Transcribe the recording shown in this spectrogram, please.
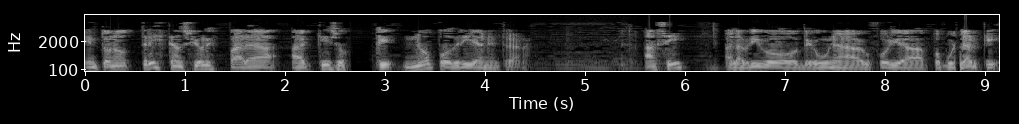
entonó tres canciones para aquellos que no podrían entrar. Así, al abrigo de una euforia popular que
